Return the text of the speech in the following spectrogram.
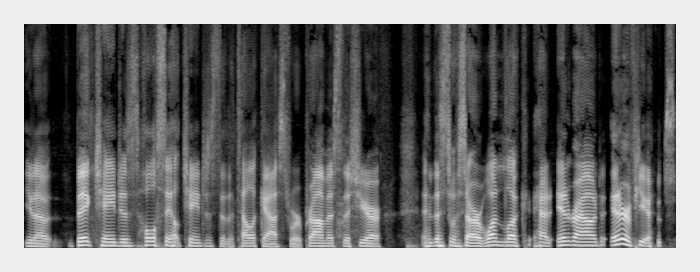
you know, big changes, wholesale changes to the telecast were promised this year. And this was our one look at in round interviews.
